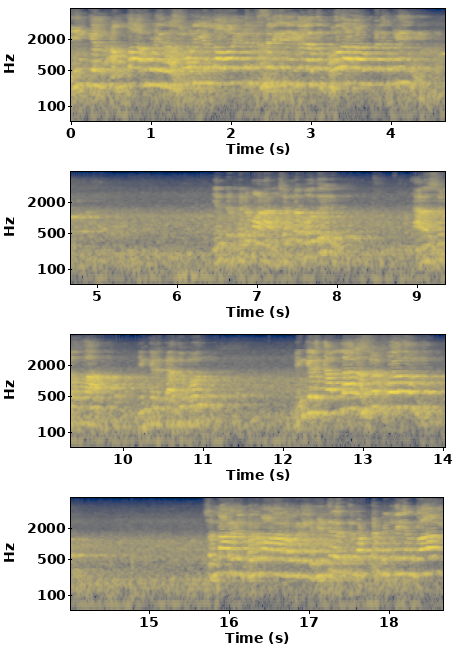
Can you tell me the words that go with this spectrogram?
நீங்கள் அல்லாஹுடைய ரசூலை அல்லவா எடுத்து செல்கிறீர்கள்? அது போதாதா உங்களுக்கு? என்று பெருமானார் சொன்னபோது அரசுலல்லா எங்களுக்கு அது போதும். எங்களுக்கு அல்லா ரசூல் போதும். சொன்னார்கள் பெருமானார் அவர்கள் ஹிஜ்ரத்து மட்டும் இல்லை என்றால்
